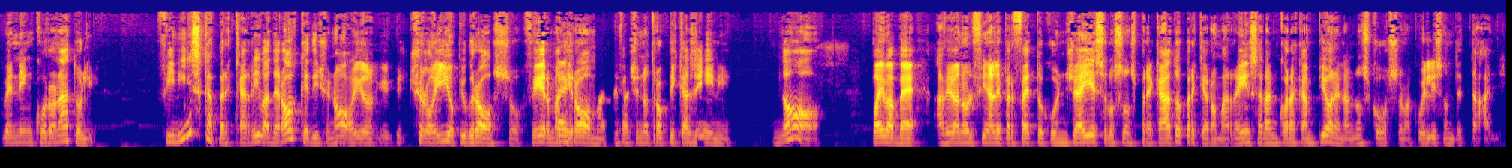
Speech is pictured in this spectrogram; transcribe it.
venne incoronato lì. Finisca perché arriva The Rock e dice: No, io, ce l'ho io più grosso, fermati ecco. Roman, stai facendo troppi casini. No. Poi vabbè, avevano il finale perfetto con Jay e se lo sono sprecato perché Roman Reigns era ancora campione l'anno scorso, ma quelli sono dettagli.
